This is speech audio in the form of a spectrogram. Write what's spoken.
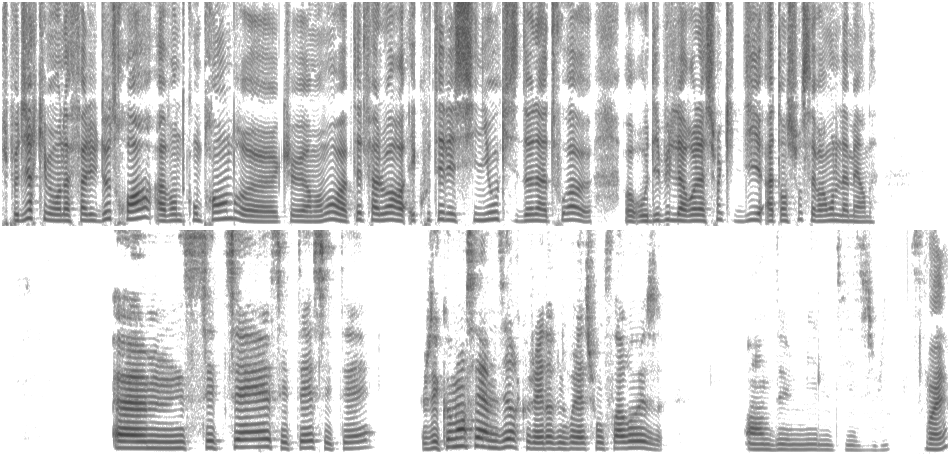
Je peux dire qu'il m'en a fallu deux, trois avant de comprendre euh, qu'à un moment, on va peut-être falloir écouter les signaux qui se donnent à toi euh, au- début de la relation qui te dit attention, c'est vraiment de la merde. Euh, c'était, c'était, c'était. J'ai commencé à me dire que j'allais dans une relation foireuse en 2018. Ouais.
